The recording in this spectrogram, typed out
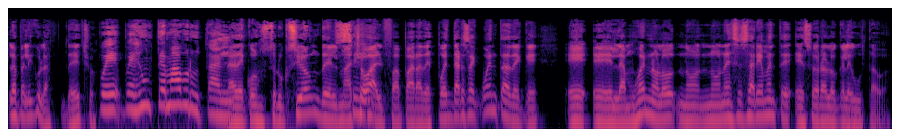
la película, de hecho. Pues, pues es un tema brutal. La deconstrucción del macho Sí. alfa para después darse cuenta de que eh, eh, la mujer no, lo, no, no necesariamente eso era lo que le gustaba.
